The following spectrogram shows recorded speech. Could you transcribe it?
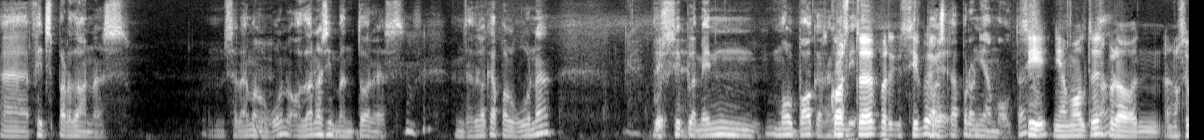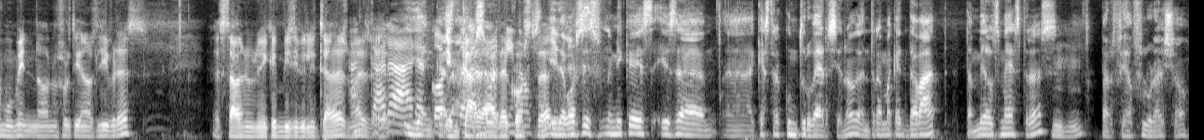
eh, fets per dones, en sabem algun, o dones inventores. Ens ve al cap alguna, possiblement molt poques. Costa, canvi- perquè, sí, perquè, Costa, però n'hi ha moltes. Sí, n'hi ha moltes, No? però en en el seu moment no, no sortien els llibres, estaven una mica invisibilitzades. No? Encara I ara encara- costa. i encara ara costa. I llavors és una mica és, és uh, uh, aquesta controvèrsia, no? entrar en aquest debat, també els mestres, Mhm. per fer aflorar això.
